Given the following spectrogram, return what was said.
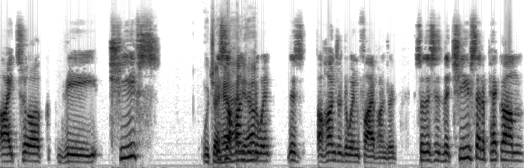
I took the Chiefs Which I This is had. a hundred yeah. to win. This a hundred to win five hundred. So this is the Chiefs at a pick'em,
